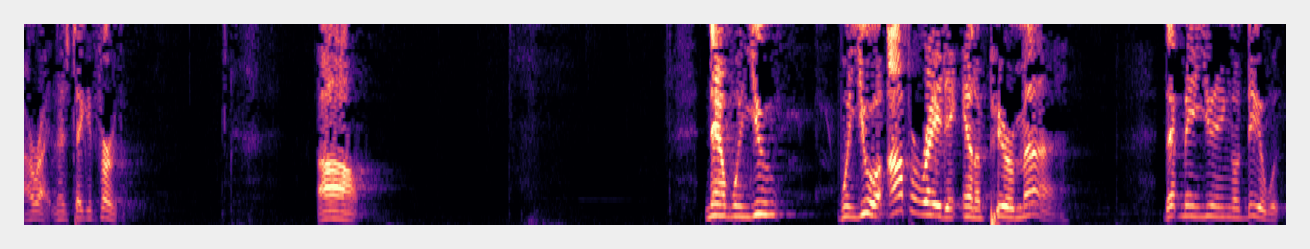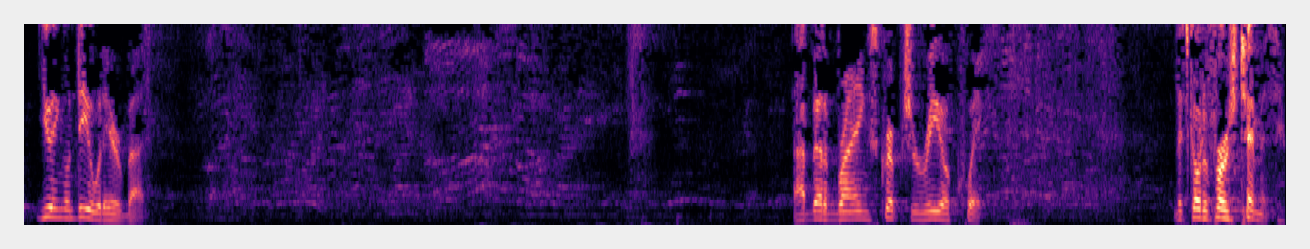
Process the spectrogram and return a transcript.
All right, let's take it further. Um, now when you, when you are operating in a pure mind, that means you ain't gonna deal with, you ain't gonna deal with everybody. I better bring scripture real quick. Let's go to First Timothy.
